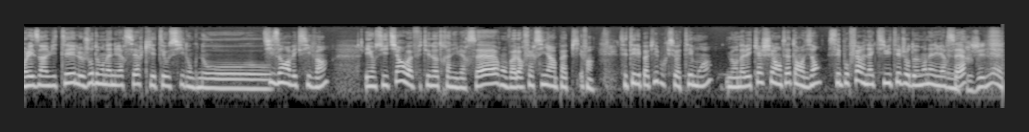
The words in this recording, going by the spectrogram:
On les a invités le jour de mon anniversaire, qui était aussi donc nos six ans avec Sylvain. Et on s'est dit, tiens, on va fêter notre anniversaire, on va leur faire signer un papier. Enfin, c'était les papiers pour qu'ils soient témoins, mais on avait caché en tête en leur disant, c'est pour faire une activité le jour de mon anniversaire. C'est génial.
